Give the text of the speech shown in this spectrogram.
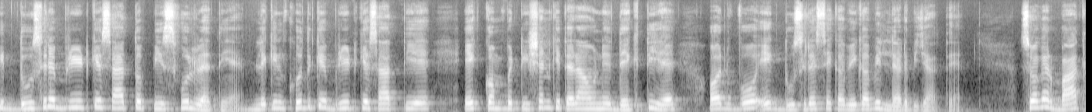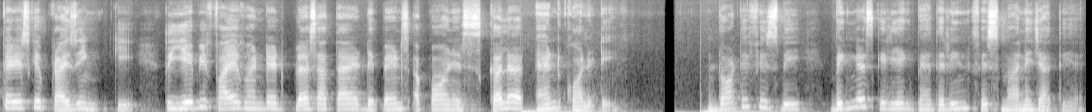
कि दूसरे ब्रीड के साथ तो पीसफुल रहती हैं लेकिन खुद के ब्रीड के साथ ये एक कंपटीशन की तरह उन्हें देखती है और वो एक दूसरे से कभी कभी लड़ भी जाते हैं। सो अगर बात करें इसके प्राइसिंग की तो ये भी 500 प्लस आता है depends upon its colour and quality dotty fish भी बिगनर्स के लिए एक बेहतरीन फ़िश मानी जाती है।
